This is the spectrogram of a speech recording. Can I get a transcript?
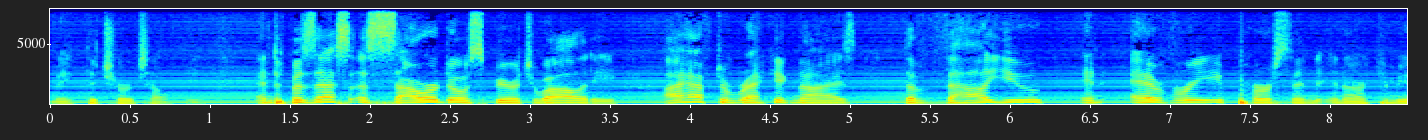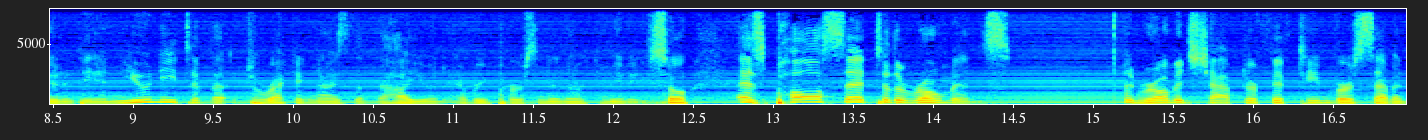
to make the church healthy. And to possess a sourdough spirituality, I have to recognize the value in every person in our community. And you need to, to recognize the value in every person in our community. So, as Paul said to the Romans in Romans chapter 15, verse 7,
